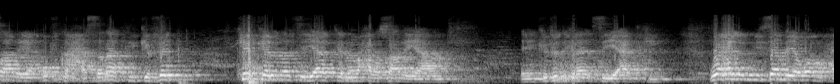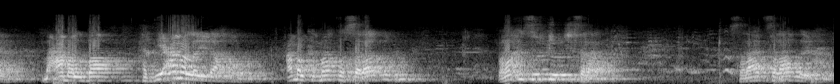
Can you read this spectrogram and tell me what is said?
saaraya qofka xasanaadkii kafad kan kalena sayi-aadkana waxaa la saarayaa kafada kale sayi-aadkii waxaa la miisaamaya waa maxay? Ma camal baa haddii camal la yidhaahdo camalka maanta salaadu bal soo jooji salaad salaad salaad la yidhahdo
